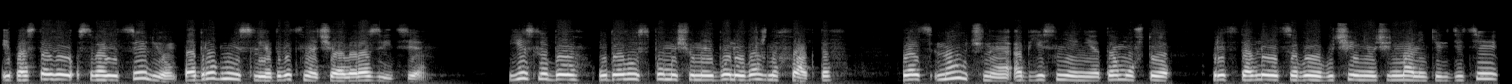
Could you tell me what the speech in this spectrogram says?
и поставил своей целью подробно исследовать начало развития. Если бы удалось с помощью наиболее важных фактов дать научное объяснение тому, что представляет собой обучение очень маленьких детей,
